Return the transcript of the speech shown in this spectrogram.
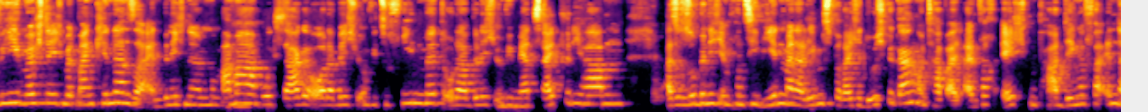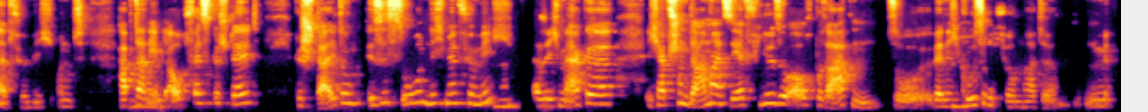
wie möchte ich mit meinen Kindern sein? Bin ich eine Mama, wo ich sage, oh, da bin ich irgendwie zufrieden mit oder will ich irgendwie mehr Zeit für die haben? Also so bin ich im Prinzip jeden meiner Lebensbereiche durchgegangen und habe halt einfach echt ein paar Dinge verändert für mich und habe dann mhm. eben auch festgestellt, Gestaltung ist es so nicht mehr für mich. Mhm. Also ich merke, ich habe schon damals sehr viel so auch beraten, so wenn ich mhm. größere Firmen hatte mit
